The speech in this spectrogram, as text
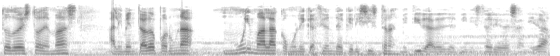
Todo esto además alimentado por una muy mala comunicación de crisis transmitida desde el Ministerio de Sanidad.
